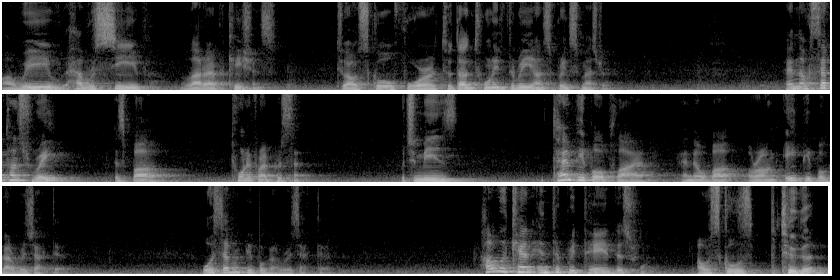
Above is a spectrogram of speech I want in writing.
uh, we have received a lot of applications to our school for 2023 and spring semester. And the acceptance rate is about 25% which means 10 people applied and about around 8 people got rejected or 7 people got rejected. How we can interpret this one? Our school is too good.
